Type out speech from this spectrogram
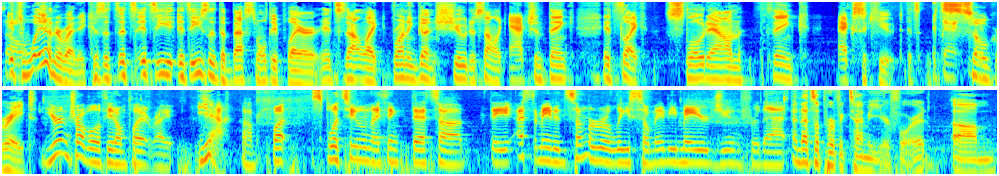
So, it's way underrated because it's it's it's e- it's easily the best multiplayer. It's not like run and gun shoot. It's not like action think. It's like slow down, think, execute. It's it's Yeah, so you- great. you're in trouble if you don't play it right. Yeah, Uh, but Splatoon, I think that's uh, they estimated summer release, so maybe May or June for that. and that's a perfect time of year for it. Um,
